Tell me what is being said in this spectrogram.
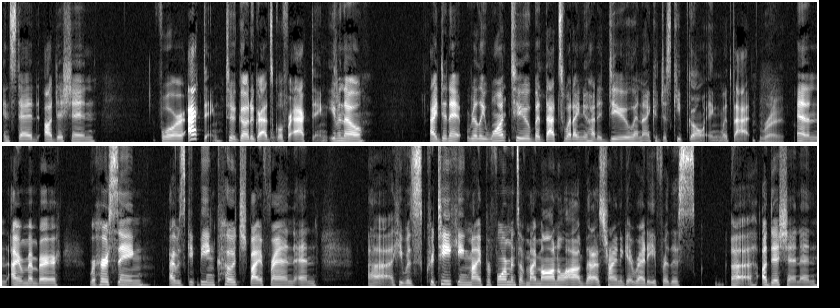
instead audition for acting to go to grad school for acting, even though I didn't really want to, but that's what I knew how to do, and I could just keep going with that. Right. And I remember rehearsing. I was ge- being coached by a friend, and uh, he was critiquing my performance of my monologue that I was trying to get ready for this uh, audition, and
